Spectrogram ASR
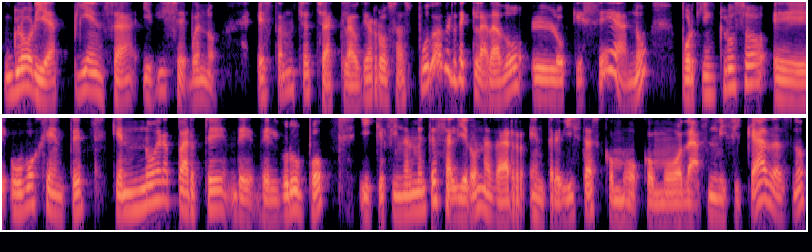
Gloria piensa y dice, bueno, esta muchacha, Claudia Rosas, pudo haber declarado lo que sea, ¿no? Porque incluso eh, hubo gente que no era parte del grupo y que finalmente salieron a dar entrevistas como, como damnificadas, ¿no?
